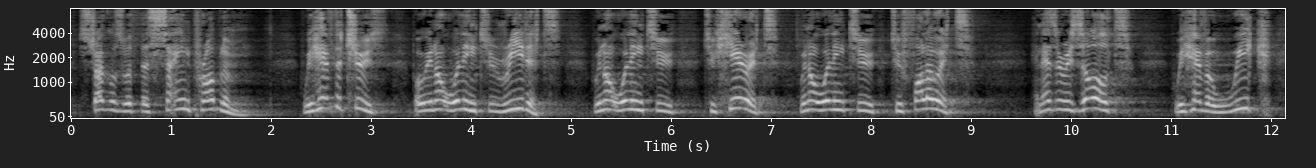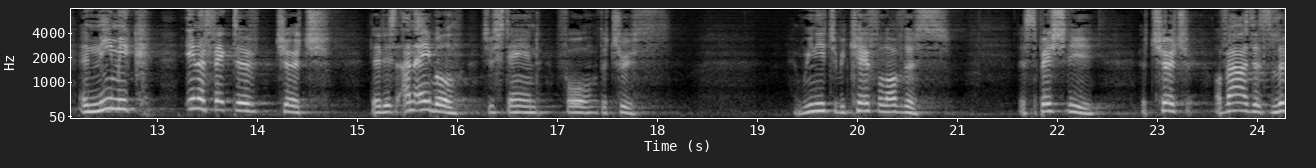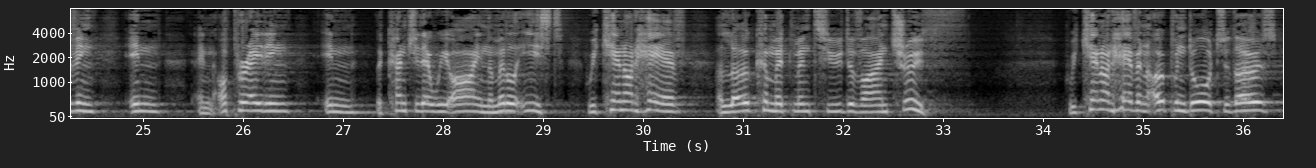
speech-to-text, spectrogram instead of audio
struggles with the same problem. We have the truth, but we're not willing to read it. We're not willing to, to hear it. We're not willing to, to follow it. And as a result, we have a weak, anemic, ineffective church that is unable to stand for the truth. And we need to be careful of this, especially a church of ours that's living in and operating in the country that we are, in the Middle East, we cannot have a low commitment to divine truth. We cannot have an open door to those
